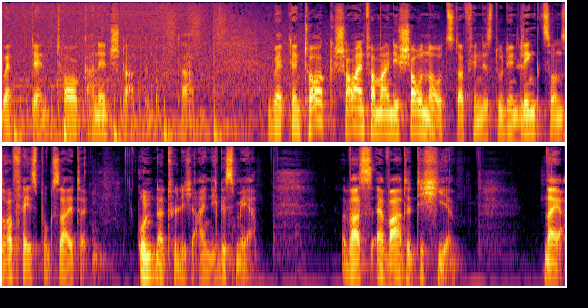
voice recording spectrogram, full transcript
Webden Talk an den Start gebracht haben. Webden Talk, schau einfach mal in die Show Notes, da findest du den Link zu unserer Facebook-Seite. Und natürlich einiges mehr. Was erwartet dich hier? Naja,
